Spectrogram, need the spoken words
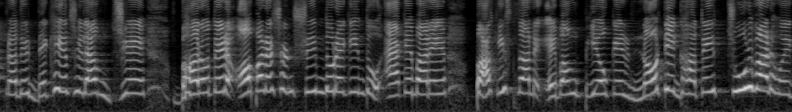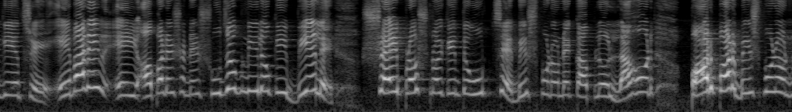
আপনাদের দেখিয়েছিলাম যে ভারতের অপারেশন সিন্দুরে কিন্তু একেবারে পাকিস্তান এবং পিওকের নটি ঘাটে চুরবার হয়ে গিয়েছে। এবারের এই অপারেশনের সুযোগ নিল কি বিএলএ? সেই প্রশ্ন কিন্তু উঠছে। বিস্ফোরণে কাঁপলো লাহোর। পরপর বিস্ফোরণ,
